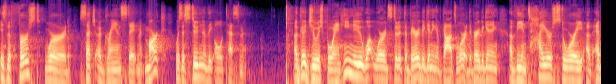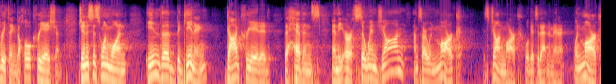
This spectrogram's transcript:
is the first word such a grand statement? Mark was a student of the Old Testament, a good Jewish boy, and he knew what word stood at the very beginning of God's word, the very beginning of the entire story of everything, the whole creation. Genesis 1 1, in the beginning, God created the heavens and the earth. So when John, I'm sorry, when Mark, it's John Mark, we'll get to that in a minute, when Mark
